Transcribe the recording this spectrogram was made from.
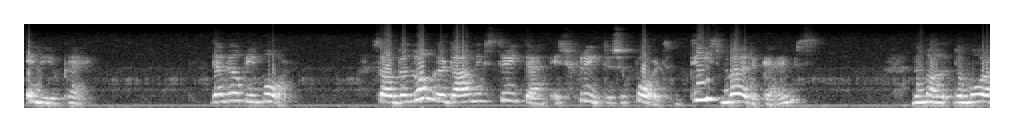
in the UK. There will be more. So the longer Downing Street 10 is free to support these murder games, the, mo the more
